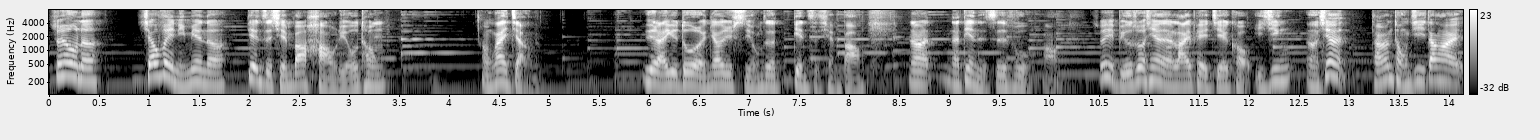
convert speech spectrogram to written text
最后呢，消费里面呢，电子钱包好流通，我刚才讲了。越来越多人要去使用这个电子钱包，那那电子支付啊、哦，所以比如说现在的 Line Pay 接口已经，呃，现在台湾统计大概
